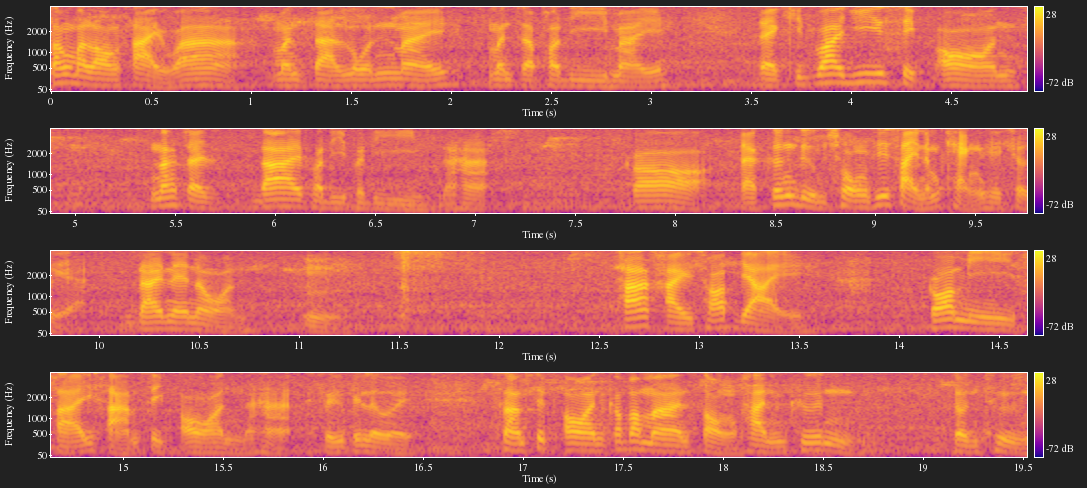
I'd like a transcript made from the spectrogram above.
ต้องมาลองใส่ว่ามันจะล้นไหม มันจะพอดีไหม แต่คิดว่า 20 ออนซ์น่าจะได้พอดีพอดีนะฮะ ก็แต่เครื่องดื่มชงที่ใส่น้ำแข็งเฉยๆได้แน่นอนอถ้าใครชอบใหญ่ก็มีไซส์ 30 ออนนะฮะ ซื้อไปเลย 30 ออนก็ประมาณ 2,000 ขึ้น จนถึง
